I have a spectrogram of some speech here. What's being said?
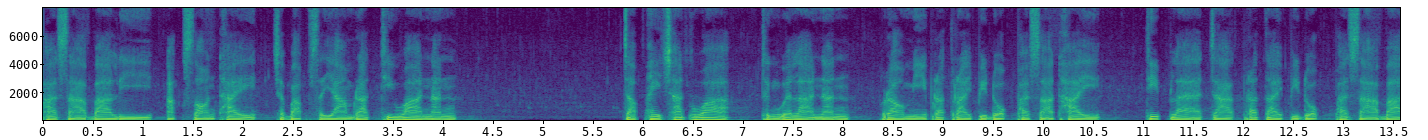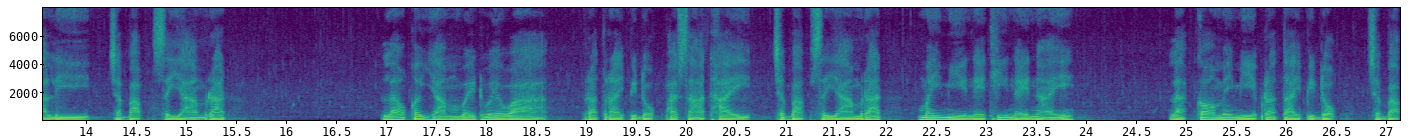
ภาษาบาลี อักษรไทย ฉบับสยามรัฐที่ว่านั้น จับให้ชัดว่า ถึงเวลานั้น เรามีพระไตรปิฎกภาษาไทย ที่แปลจากพระไตรปิฎกภาษาบาลี ฉบับสยามรัฐ แล้วก็ย้ำไว้ด้วยว่า พระไตรปิฎกภาษาไทย ฉบับสยามรัฐไม่มีในที่ไหนๆและก็ไม่มีพระไตรปิฎกฉบับ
